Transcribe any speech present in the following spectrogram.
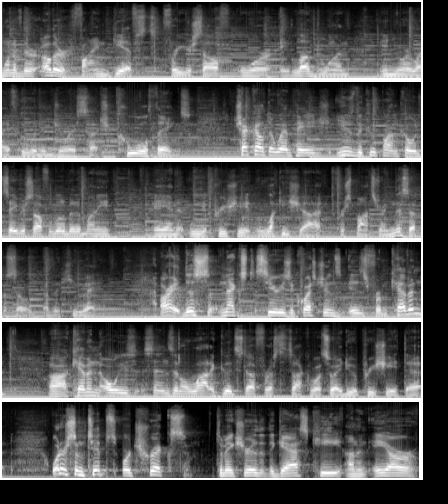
one of their other fine gifts for yourself or a loved one in your life who would enjoy such cool things. Check out their webpage, use the coupon code, save yourself a little bit of money, and we appreciate Lucky Shot for sponsoring this episode of the QA. All right, this next series of questions is from Kevin. Uh, Kevin always sends in a lot of good stuff for us to talk about, so I do appreciate that. What are some tips or tricks to make sure that the gas key on an AR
